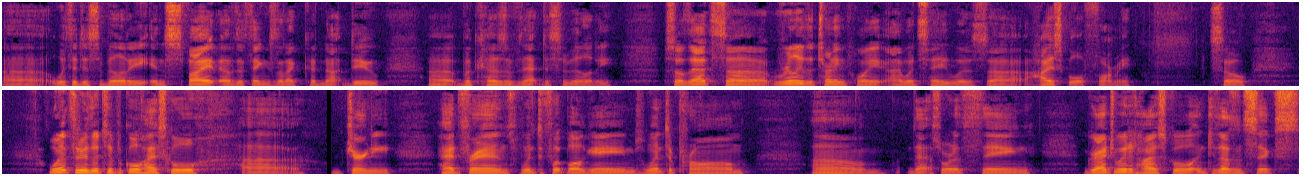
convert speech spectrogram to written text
uh, with a disability, in spite of the things that I could not do uh, because of that disability. So that's uh, really the turning point. I would say was uh, high school for me. So went through the typical high school uh, journey, had friends, went to football games, went to prom, um, that sort of thing. Graduated high school in 2006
